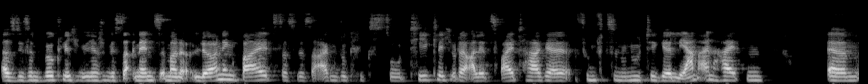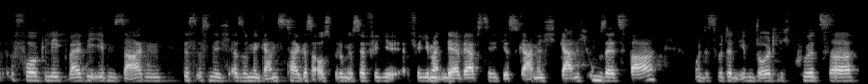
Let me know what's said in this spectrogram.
Also die sind wirklich, wir, wir nennen es immer Learning Bytes, dass wir sagen, du kriegst so täglich oder alle zwei Tage 15-minütige Lerneinheiten ähm, vorgelegt, weil wir eben sagen, das ist nicht, also eine Ganztagesausbildung ist ja für, je, für jemanden, der erwerbstätig ist, gar nicht, gar nicht umsetzbar. Und es wird dann eben deutlich kürzer,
